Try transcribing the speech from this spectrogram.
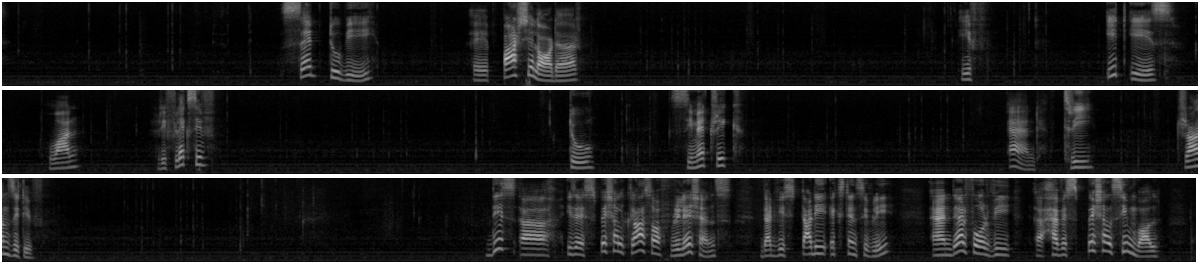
said to be a partial order if it is one reflexive two symmetric and 3 transitive. This uh, is a special class of relations that we study extensively and therefore, we uh, have a special symbol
